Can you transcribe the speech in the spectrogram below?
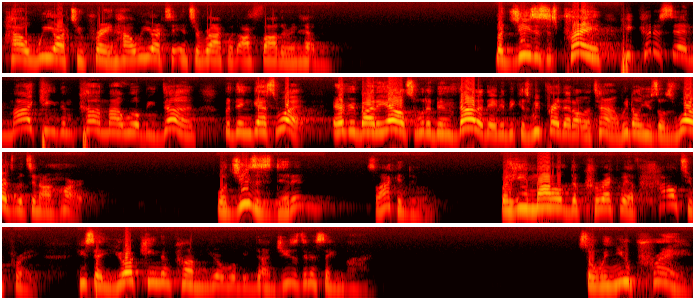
how we are to pray and how we are to interact with our Father in heaven. But Jesus is praying. He could have said, My kingdom come, my will be done. But then guess what? Everybody else would have been validated because we pray that all the time. We don't use those words, but it's in our heart. Well, Jesus did it, so I can do it. But he modeled the correct way of how to pray. He said, Your kingdom come, your will be done. Jesus didn't say mine. So when you pray,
